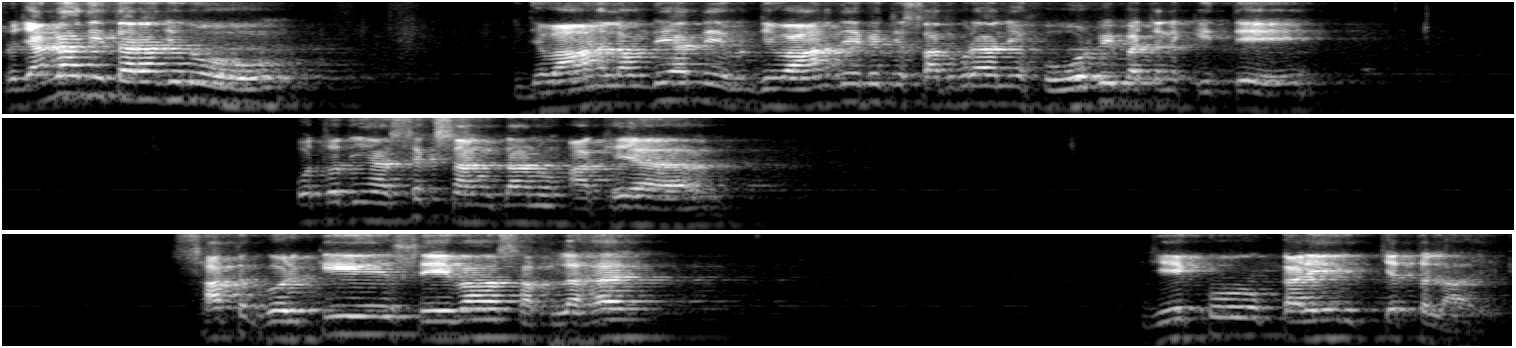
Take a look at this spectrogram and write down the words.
ਰੋਜ਼ਾਨਾ ਦੀ ਤਰ੍ਹਾਂ ਜਦੋਂ ਦੀਵਾਨ ਲਾਉਂਦੇ ਆ ਤੇ ਦੀਵਾਨ ਦੇ ਵਿੱਚ ਸਤਿਗੁਰਾਂ ਨੇ ਹੋਰ ਵੀ ਬਚਨ ਕੀਤੇ ਉਥੋਂ ਦੀਆਂ ਸਿੱਖ ਸੰਗਤਾਂ ਨੂੰ ਆਖਿਆ ਸਤ ਗੁਰ ਕੀ ਸੇਵਾ ਸਫਲ ਹੈ? ਜੇ ਕੋ ਕਰੇ ਚਿਤ ਲਾਏ।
